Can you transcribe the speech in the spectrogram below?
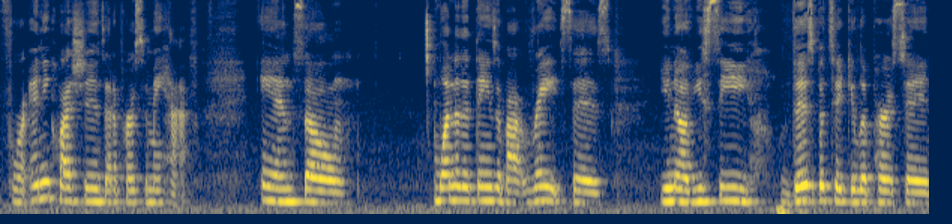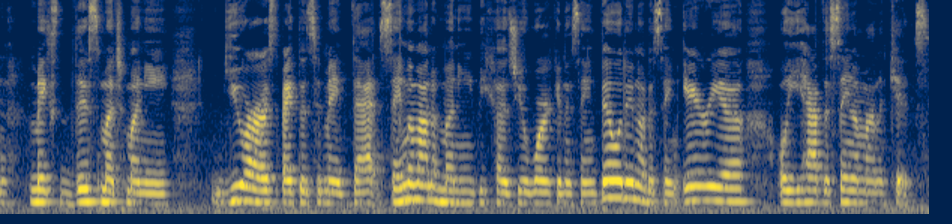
for any questions that a person may have. And so one of the things about rates is you know if you see this particular person makes this much money you are expected to make that same amount of money because you work in the same building or the same area or you have the same amount of kids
